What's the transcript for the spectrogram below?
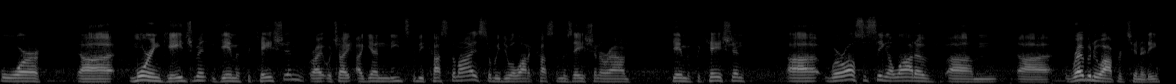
for uh, more engagement and gamification, right? Which I, again needs to be customized. So we do a lot of customization around gamification. Uh, we're also seeing a lot of um, uh, revenue opportunity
